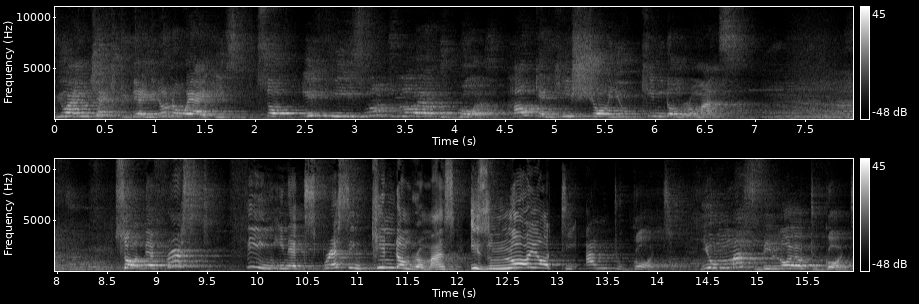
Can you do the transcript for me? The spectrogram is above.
You are in church today, you don't know where he is. So if he is not loyal to God, how can he show you kingdom romance? So the first thing in expressing kingdom romance is loyalty unto God. You must be loyal to God.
